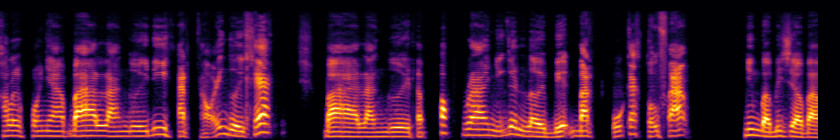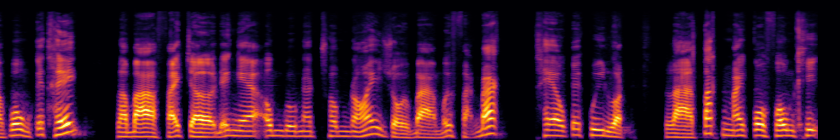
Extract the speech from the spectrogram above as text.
California. Bà là người đi hạch hỏi người khác bà là người là bóc ra những cái lời biện bạch của các tội phạm. Nhưng mà bây giờ bà vô một cái thế là bà phải chờ để nghe ông Donald Trump nói rồi bà mới phản bác theo cái quy luật là tắt microphone khi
